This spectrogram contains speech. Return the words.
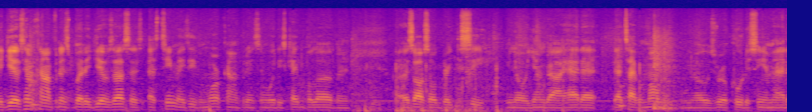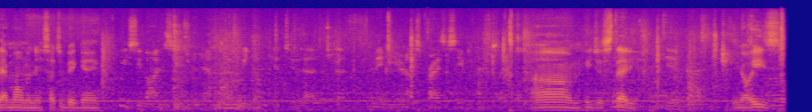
it gives him confidence, but it gives us as, as, teammates even more confidence in what he's capable of, and uh, it's also great to see you know a young guy had that that type of moment. You know, it was real cool to see him have that moment in such a big game. What do you see behind the scenes from him that we don't get to that, that maybe you're not to see him? Um, he's just steady. You know, he's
